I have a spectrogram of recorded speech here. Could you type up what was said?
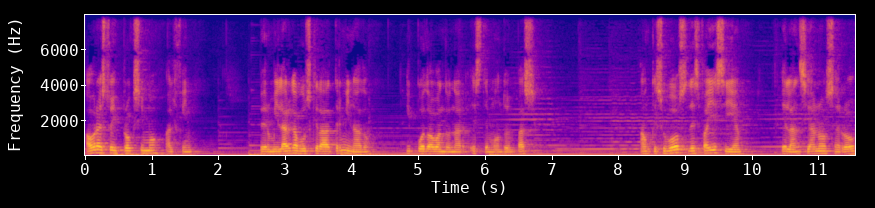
Ahora estoy próximo al fin, pero mi larga búsqueda ha terminado y puedo abandonar este mundo en paz. Aunque su voz desfallecía, el anciano cerró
